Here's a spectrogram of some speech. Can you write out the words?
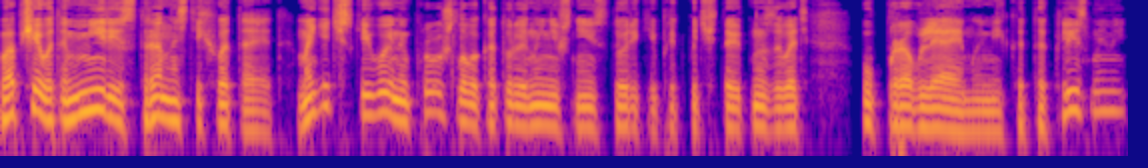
Вообще в этом мире странностей хватает. Магические войны прошлого, которые нынешние историки предпочитают называть управляемыми катаклизмами,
